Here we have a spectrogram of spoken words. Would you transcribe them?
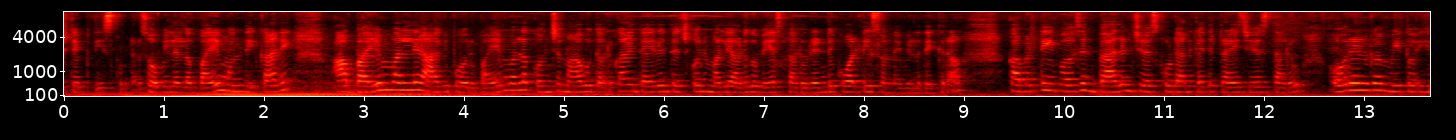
స్టెప్ తీసుకుంటారు. సో వీళ్ళలో భయం ఉంది కానీ ఆ భయం వల్లే ఆగిపోరు. భయం వల్ల కొంచెం ఆగుతారు కానీ ధైర్యం తెచ్చుకొని మళ్ళీ అడుగు వేస్తారు. రెండు క్వాలిటీస్ ఉన్నాయి వీళ్ళ దగ్గర. కాబట్టి ఈ పర్సన్ బ్యాలెన్స్ చేసుకోవడానికి అయితే ట్రై చేస్తారు ఓవరాల్గా మీతో ఈ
